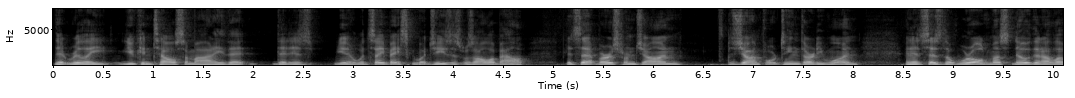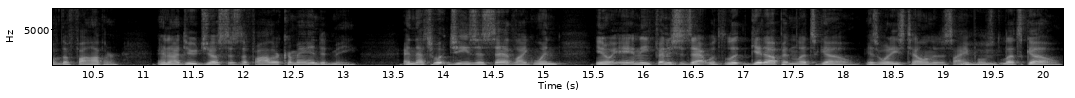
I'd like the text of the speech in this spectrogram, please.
that really you can tell somebody that that is, you know, would say basically what Jesus was all about. It's that verse from John John 14, 31. And it says, The world must know that I love the Father, and I do just as the Father commanded me. And that's what Jesus said. Like when, you know, and he finishes that with, Get up and let's go, is what he's telling the disciples. Mm-hmm. Let's go.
